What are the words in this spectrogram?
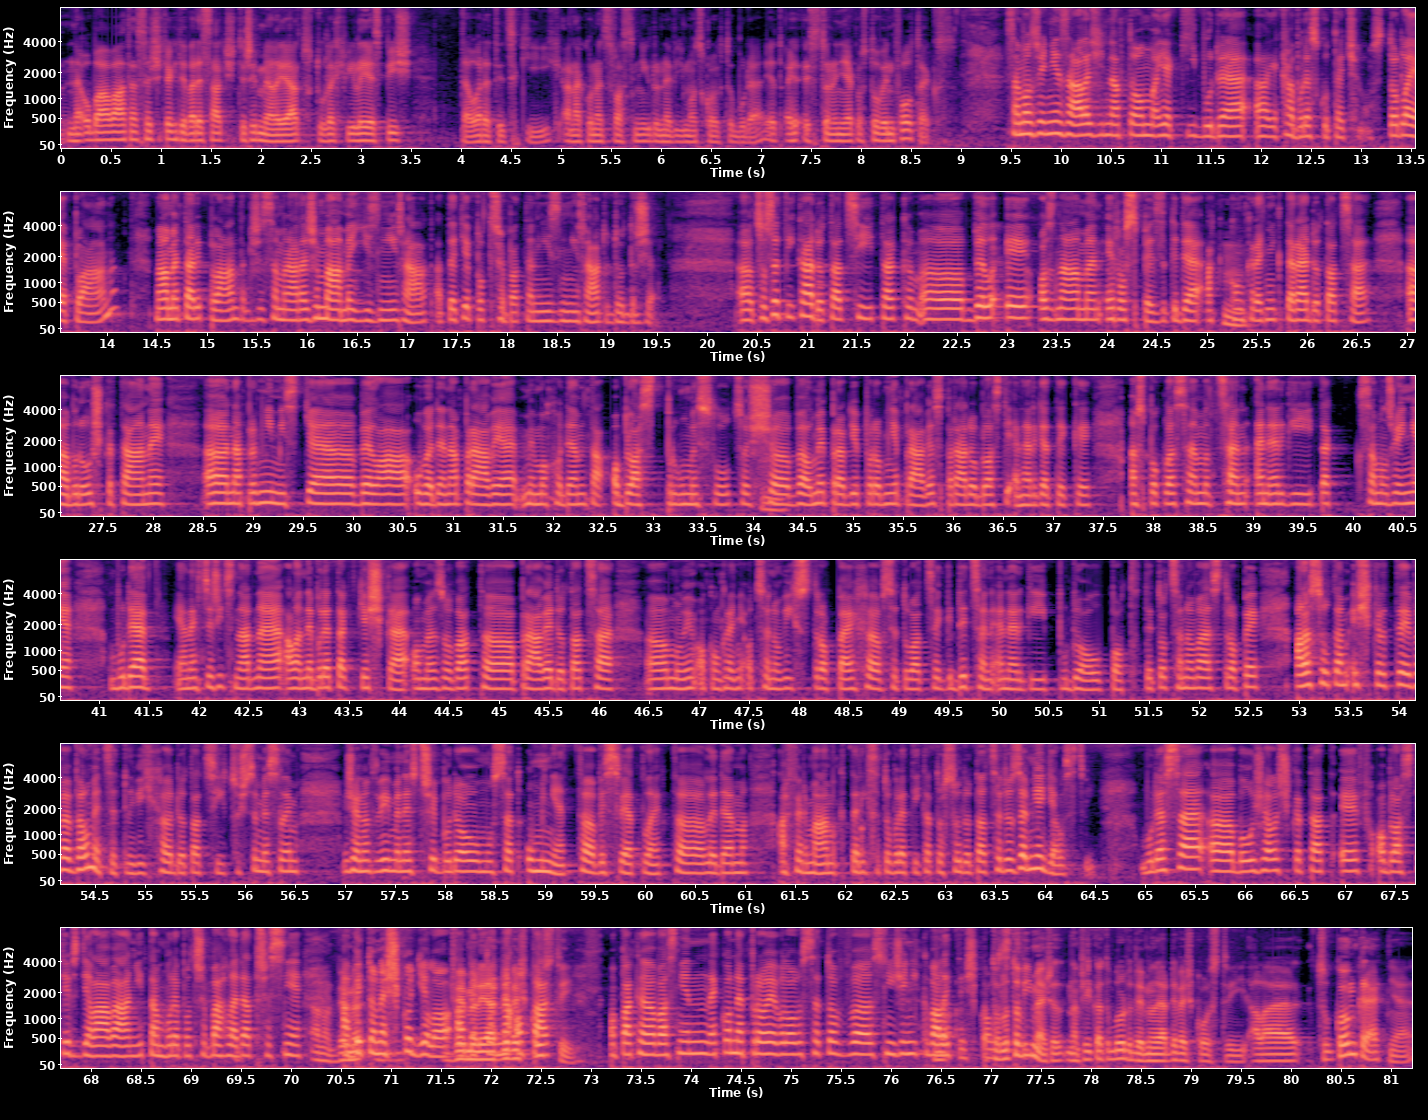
Neobáváte se, že těch 94 miliard v tuhle chvíli je spíš teoretických a nakonec vlastně nikdo neví moc, kolik to bude. Je to, jestli to není jako s tou. Samozřejmě záleží na tom, jaký bude, jaká bude skutečnost. Tohle je plán. Máme tady plán, takže jsem ráda, že máme jízdní řád a teď je potřeba ten jízdní řád dodržet. Co se týká dotací, tak byl i oznámen i rozpis, kde a hmm. konkrétně které dotace budou škrtány. Eh, na prvním místě byla uvedena právě mimochodem ta oblast průmyslu, což hmm. Eh, velmi pravděpodobně právě spadá do oblasti energetiky a s poklesem cen energií, tak samozřejmě bude, já nechci říct snadné, ale nebude tak těžké omezovat eh, právě dotace. Eh, mluvím o konkrétně o cenových stropech eh, v situaci, kdy ceny energií půjdou pod tyto cenové stropy, ale jsou tam i škrty ve velmi citlivých dotacích, což si myslím, že jednotliví ministři budou muset umět vysvětlit lidem a firmám, kterých se to bude týkat. To jsou dotace do zemědělství. Bude se uh, bohužel škrtat i v oblasti vzdělávání, tam bude potřeba hledat přesně, ano, dvě aby to neškodilo, dvě aby to naopak, opak eh, vlastně jako neprojevilo se to v snížení kvality no, školství. Tohle to víme, že například to budou dvě miliardy ve školství, ale co konkrétně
